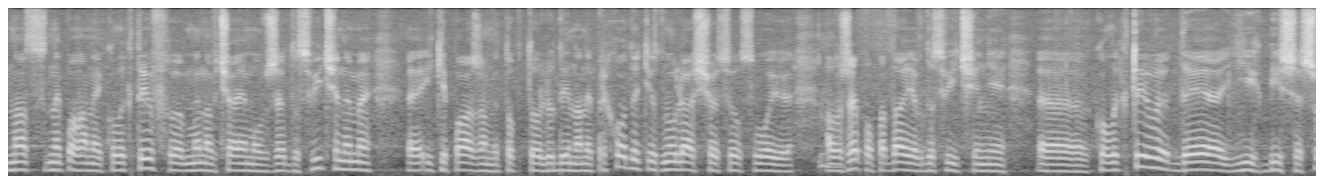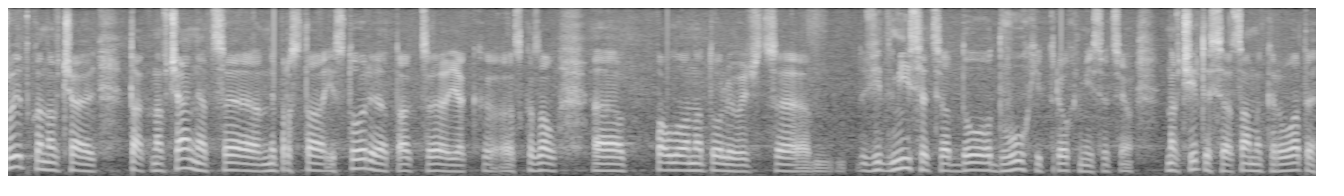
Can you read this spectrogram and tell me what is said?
У нас непоганий колектив. Ми навчаємо вже досвідченими е, екіпажами. Тобто людина не приходить із нуля щось освоює, а вже попадає в досвідчені е, колективи, де їх більше швидко навчають. Так, навчання це непроста історія. Так, це як е, сказав. Павло Анатолійович, це від місяця до двох і трьох місяців навчитися саме керувати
